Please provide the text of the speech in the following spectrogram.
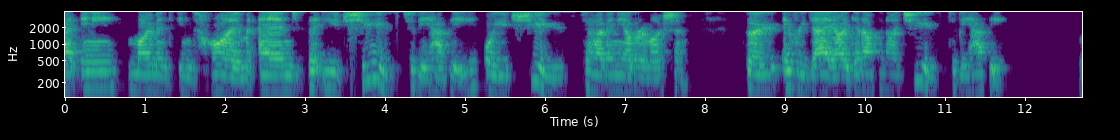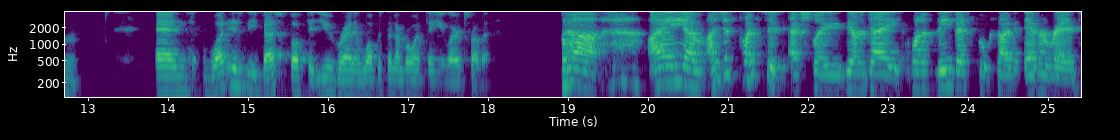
at any moment in time and that you choose to be happy or you choose to have any other emotion. So every day I get up and I choose to be happy. Hmm. And what is the best book that you've read and what was the number one thing you learned from it? Uh, I um, I just posted actually the other day one of the best books I've ever read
